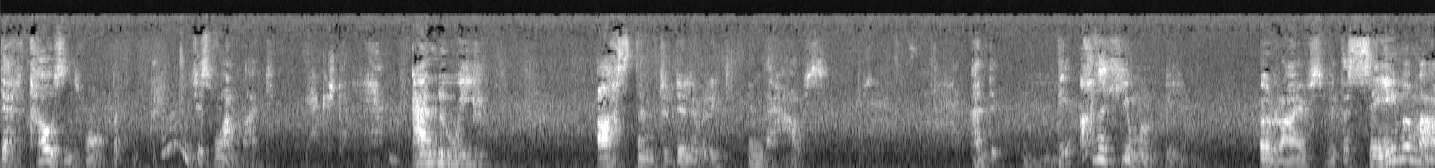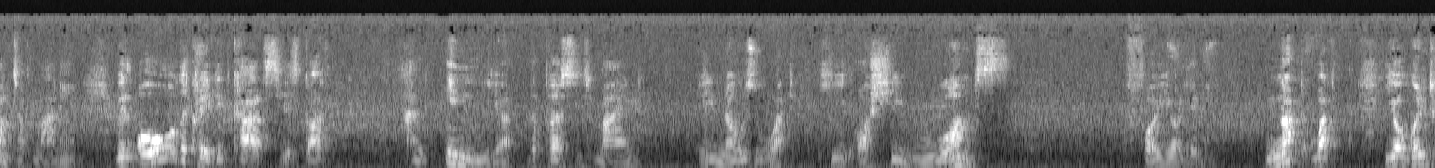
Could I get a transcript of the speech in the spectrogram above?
there are thousands more, but just one item. And we ask them to deliver it in the house. And the other human being arrives with the same amount of money, with all the credit cards he's got, and in the person's mind, he knows what he or she wants for your living. Not what you're going to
